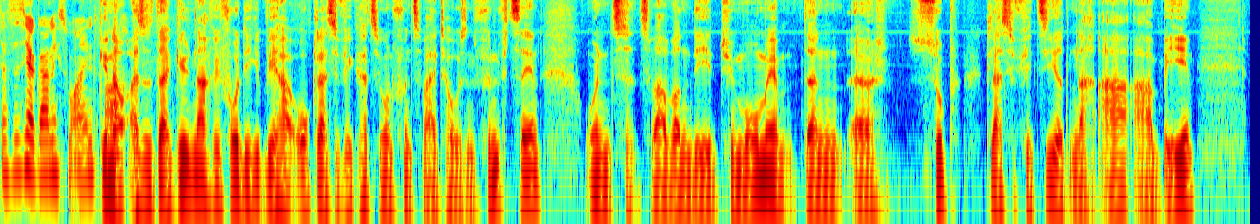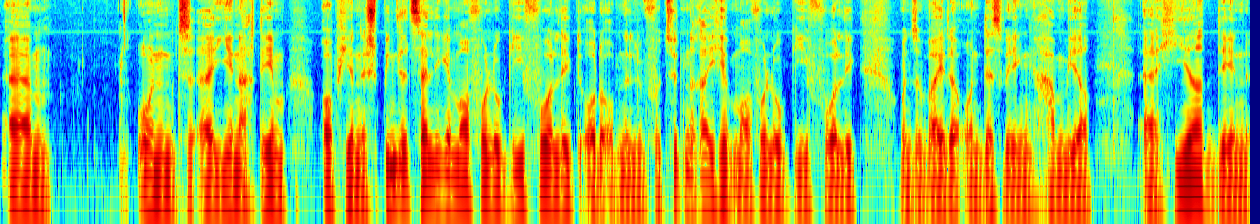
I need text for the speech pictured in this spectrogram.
Das ist ja gar nicht so einfach. Genau, also da gilt nach wie vor die WHO-Klassifikation von 2015. Und zwar werden die Thymome dann äh, subklassifiziert nach A, A, B. Ähm, und äh, je nachdem, ob hier eine spindelzellige Morphologie vorliegt oder ob eine lymphozytenreiche Morphologie vorliegt und so weiter. Und deswegen haben wir äh, hier den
